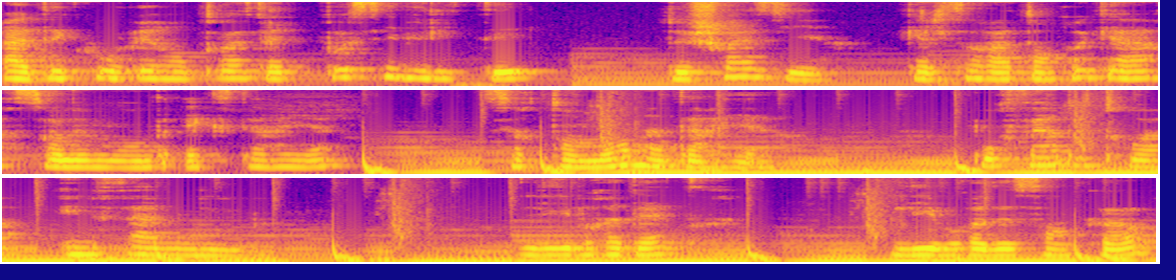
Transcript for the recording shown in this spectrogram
à découvrir en toi cette possibilité de choisir quel sera ton regard sur le monde extérieur, sur ton monde intérieur, pour faire de toi une femme libre. Libre d'être, libre de son corps,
